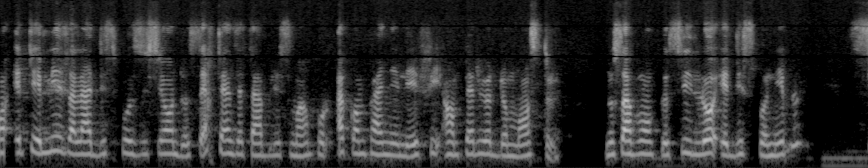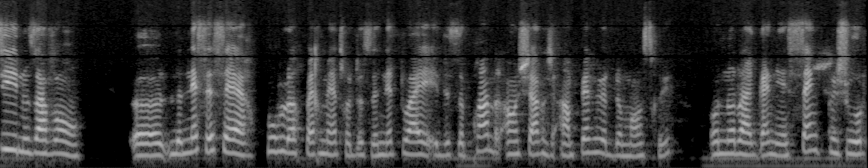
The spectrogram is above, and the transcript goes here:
ont été mis à la disposition de certains établissements pour accompagner les filles en période de monstre Nous savons que si l'eau est disponible, si nous avons euh, le nécessaire pour leur permettre de se nettoyer et de se prendre en charge en période de menstru, on aura gagné cinq jours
